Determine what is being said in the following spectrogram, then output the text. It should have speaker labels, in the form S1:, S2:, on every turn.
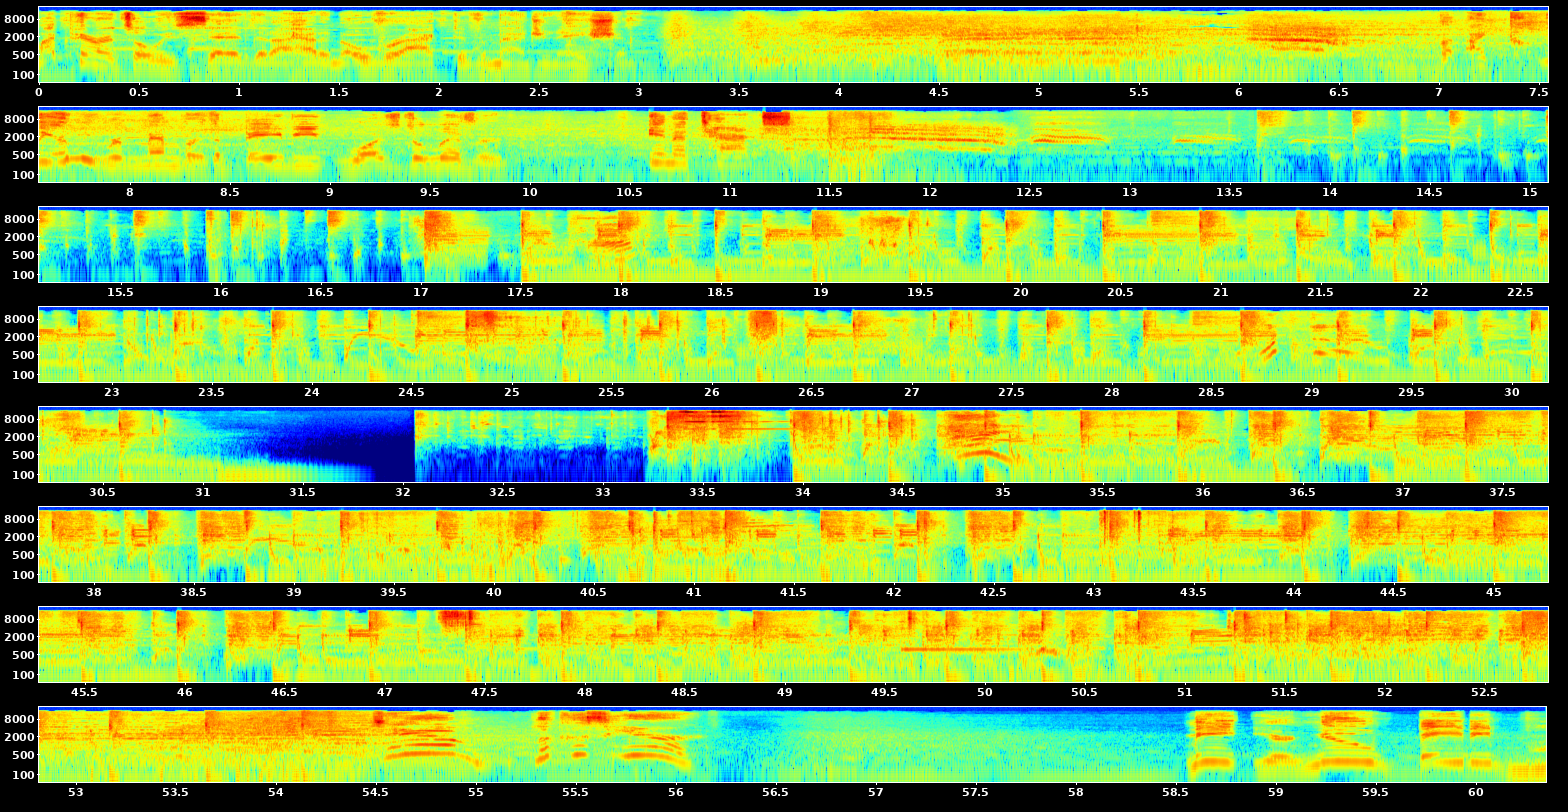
S1: My parents always said that I had an overactive imagination. But I clearly remember the baby was delivered in a taxi.
S2: Look who's here!
S1: Meet your new baby brother!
